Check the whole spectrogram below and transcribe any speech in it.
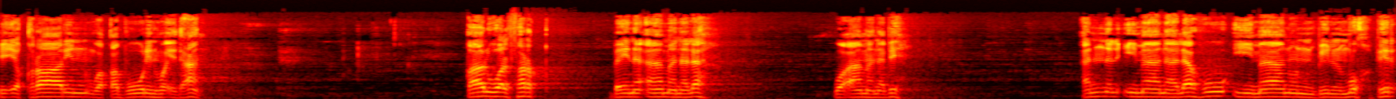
بإقرار وقبول وإذعان. قالوا والفرق بين آمن له وآمن به. أن الإيمان له إيمان بالمخبر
